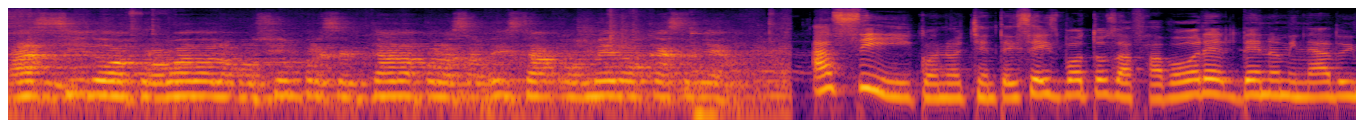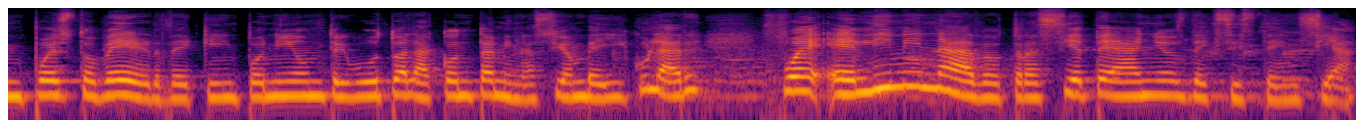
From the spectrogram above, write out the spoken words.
Ha sido aprobada la moción presentada por la asambleísta Homero Castañeda. Así, con 86 votos a favor, el denominado impuesto verde, que imponía un tributo a la contaminación vehicular, fue eliminado tras siete años de existencia.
